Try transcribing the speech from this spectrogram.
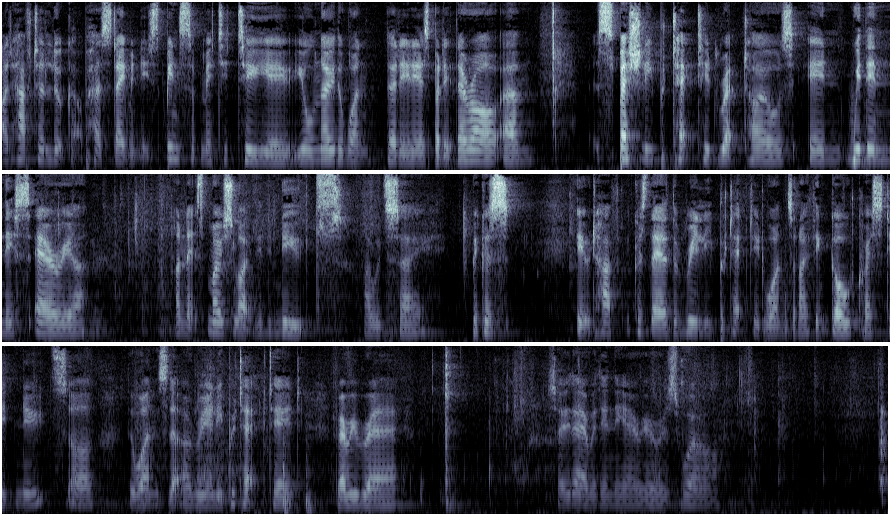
would have to look up her statement. It's been submitted to you. You'll know the one that it is, but it, there are um, specially protected reptiles in within this area, and it's most likely the newts, I would say, because it would have because they're the really protected ones, and I think gold-crested newts are the ones that are really protected, very rare. So they're within the area as well. That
